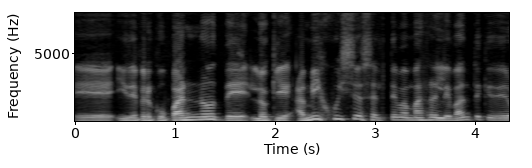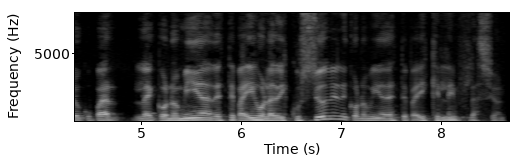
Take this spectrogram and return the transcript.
eh, y de preocuparnos de lo que a mi juicio es el tema más relevante que debe ocupar la economía de este país o la discusión en economía de este país, que es la inflación.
